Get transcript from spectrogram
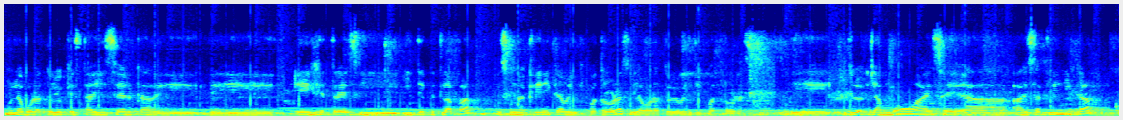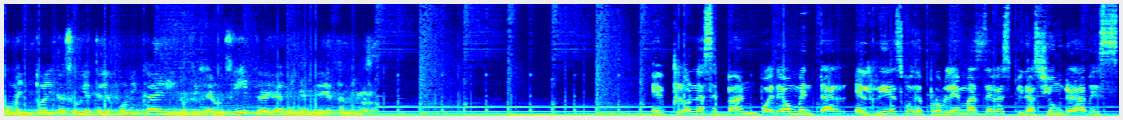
laboratorio que está ahí cerca de Eje 3 y, y, Tepetlapa, es una clínica 24 horas y laboratorio 24 horas. Eh, llamó a, ese, a esa clínica, comentó el caso vía telefónica y nos dijeron sí, traiga al niño inmediatamente. El clonazepam puede aumentar el riesgo de problemas de respiración graves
